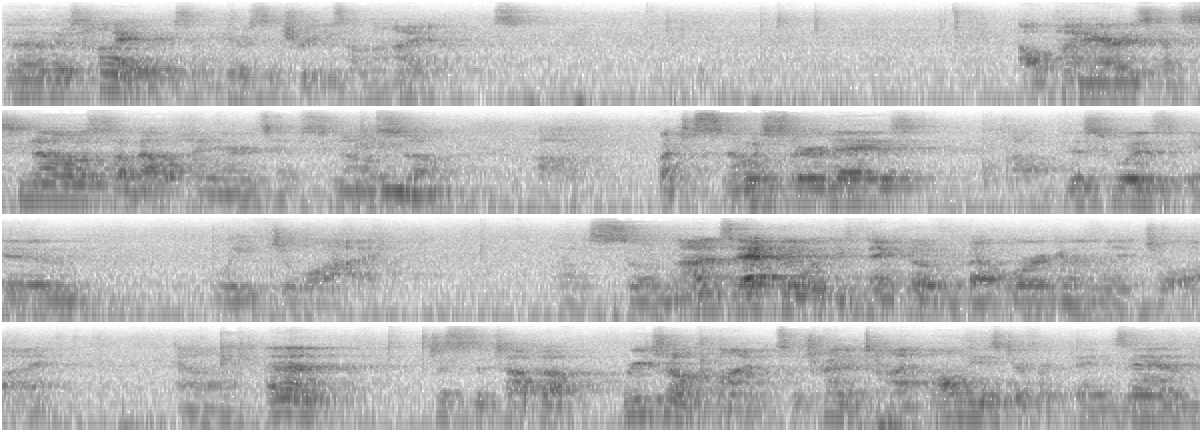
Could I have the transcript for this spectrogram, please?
and then there's high areas, and here's the trees on the high areas. Alpine areas have snow, subalpine areas have snow, so bunch of snow surveys. Uh, this was in late July. Uh, so not exactly what you think of about Oregon in late July. Um, and then just to top up, regional climate. So trying to tie all these different things in.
